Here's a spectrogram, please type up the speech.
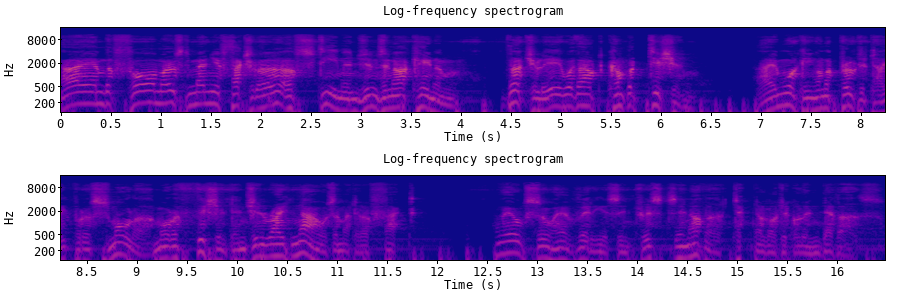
I am the foremost manufacturer of steam engines in Arcanum, virtually without competition. I am working on a prototype for a smaller, more efficient engine right now, as a matter of fact. I also have various interests in other technological endeavors.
